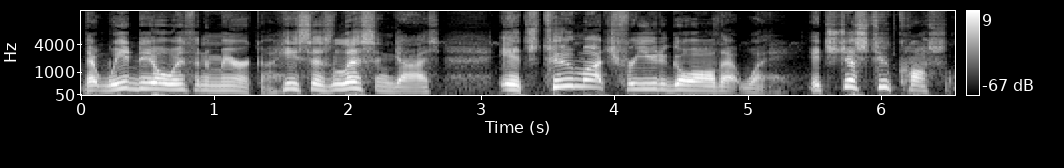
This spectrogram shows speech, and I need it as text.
that we deal with in America. He says, Listen, guys, it's too much for you to go all that way, it's just too costly.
